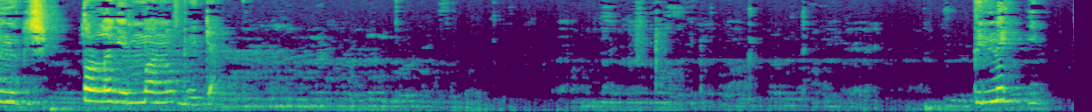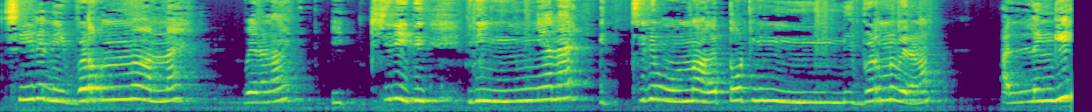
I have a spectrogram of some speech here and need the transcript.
നിങ്ങൾക്ക് ഇഷ്ടമുള്ള ഗമ്മാണ് ഉപയോഗിക്കാം. പിന്നെ ഇച്ചിരി നിവർന്ന് തന്നെ വരണം. ഇച്ചിരി ഇത് ഇതിങ്ങനെ ഇച്ചിരി ഒന്ന് അകത്തോട്ട് ഇങ്ങനെ നിവർന്ന് വരണം അല്ലെങ്കിൽ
